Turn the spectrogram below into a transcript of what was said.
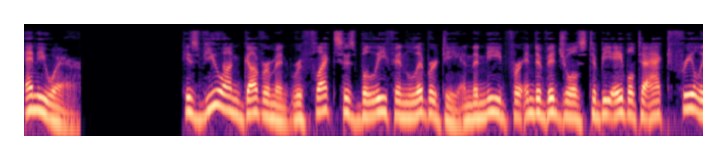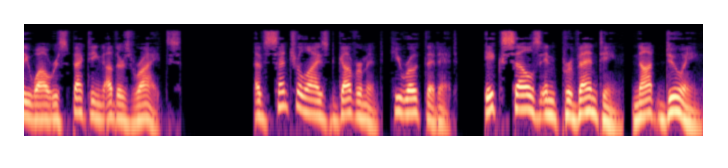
anywhere. His view on government reflects his belief in liberty and the need for individuals to be able to act freely while respecting others' rights. Of centralized government, he wrote that it excels in preventing, not doing,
